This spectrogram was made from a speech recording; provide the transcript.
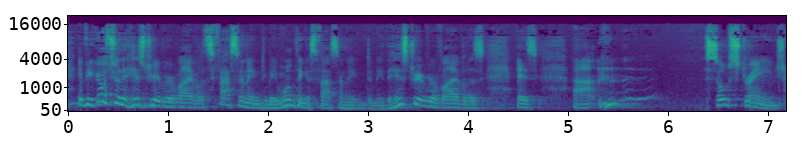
if you go through the history of revival, it's fascinating to me. One thing is fascinating to me. The history of revival is, is uh, so strange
